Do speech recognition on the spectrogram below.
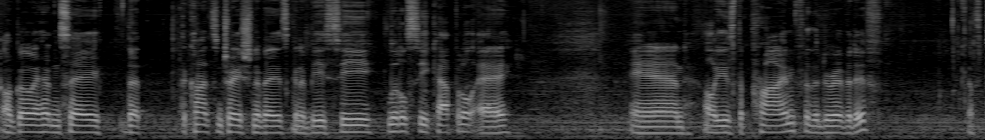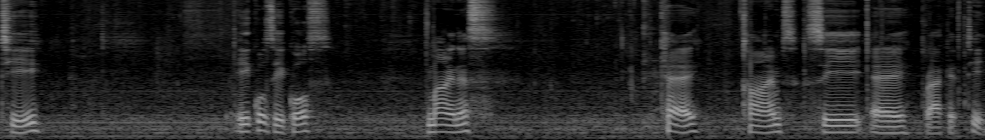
I'll go ahead and say that the concentration of A is going to be C, little c capital A, and I'll use the prime for the derivative of T equals equals minus K times C A bracket T.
